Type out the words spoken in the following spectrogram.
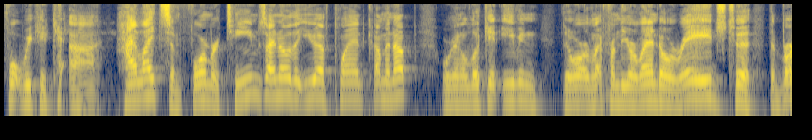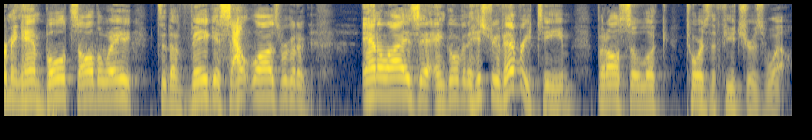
for, we could uh, highlight some former teams I know that you have planned coming up. We're going to look at even the from the Orlando Rage to the Birmingham Bolts all the way to the Vegas Outlaws. We're going to analyze and go over the history of every team, but also look towards the future as well.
